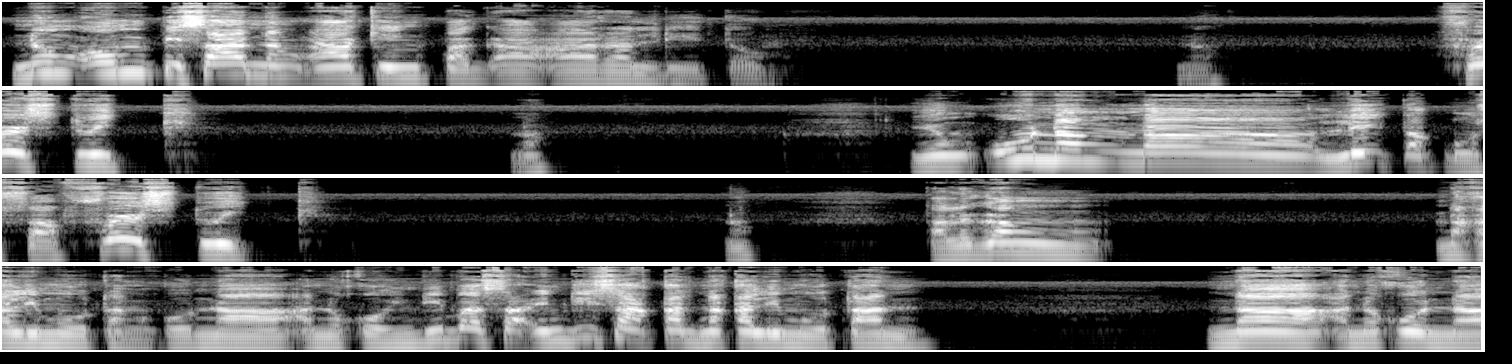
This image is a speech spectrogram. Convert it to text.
Nung umpisa ng aking pag-aaral dito, no? First week, yung unang na late ako sa first week no? Talagang nakalimutan ko na ano ko hindi ba sa hindi sa kad nakalimutan na ano ko na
